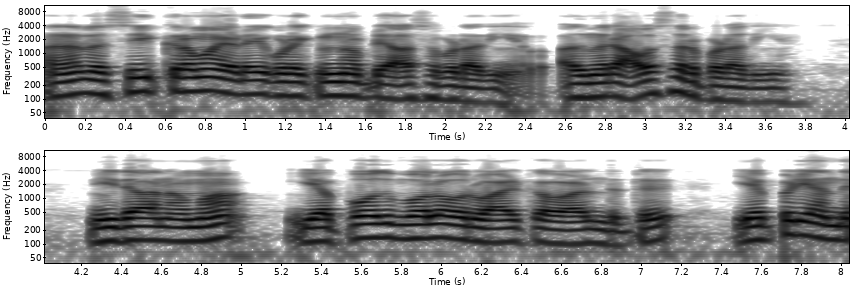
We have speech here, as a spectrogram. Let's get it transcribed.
அதனால் சீக்கிரமாக எடையை குறைக்கணும்னு அப்படி ஆசைப்படாதீங்க. அது மாதிரி அவசரப்படாதீங்க. நிதானமாக எப்போதும் போல் ஒரு வாழ்க்கை வாழ்ந்துட்டு எப்படி அந்த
